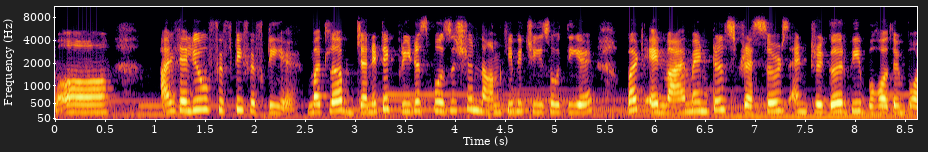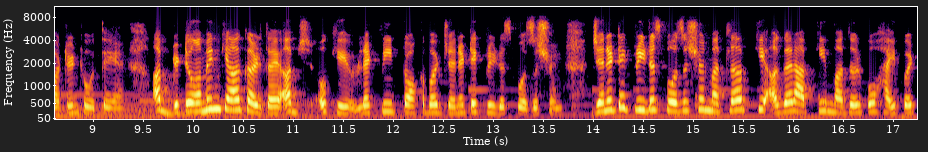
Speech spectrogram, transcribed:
I tell you fifty fifty है। मतलब जेनेटिक प्रीडिस्पोजिशन नाम की भी चीज़ होती है but environmental stressors and trigger भी बहुत इंपॉर्टेंट होते हैं। अब डिटर्मिन क्या करता है? अब okay let me talk about genetic predisposition genetic predisposition मतलब कि अगर आपकी मदर को हाइपर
